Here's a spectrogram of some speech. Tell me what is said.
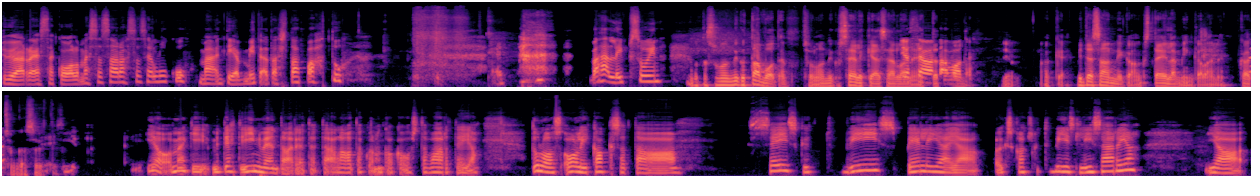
pyöreässä 300 se luku. Mä en tiedä mitä tässä tapahtuu. vähän lipsuin. Mutta sulla on niinku tavoite, sulla on niinku selkeä sellainen. Ja se on että tavoite. Joo, okei. Okay. Miten Sannika, onko teillä minkälainen Katson kanssa yhteensä? Joo, mekin, me tehtiin inventaario tätä lautakunnan kokousta varten ja tulos oli 275 peliä ja oliko 25 lisäriä. Ja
